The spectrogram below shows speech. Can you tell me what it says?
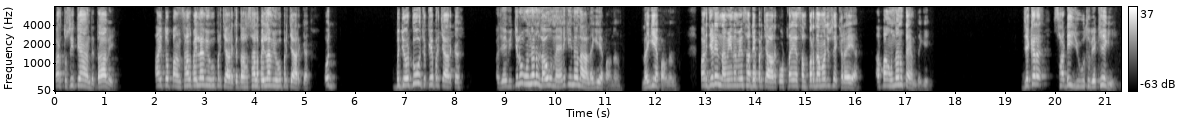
ਪਰ ਤੁਸੀਂ ਧਿਆਨ ਦਿੱਤਾ ਹੋਵੇ, ਅੱਜ ਤੋਂ 5 ਸਾਲ ਪਹਿਲਾਂ ਵੀ ਉਹ ਪ੍ਰਚਾਰਕ 10 ਸਾਲ ਪਹਿਲਾਂ ਵੀ ਉਹ ਪ੍ਰਚਾਰਕ, ਉਹ ਬਜ਼ੁਰਗ ਹੋ ਚੁੱਕੇ ਪ੍ਰਚਾਰਕ। ਅਜੇ ਵੀ, ਚਲੋ ਉਹਨਾਂ ਨੂੰ ਲਾਓ, ਮੈਂ ਨਹੀਂ ਕਹਿੰਦਾ ਨਾਲ ਲੱਗੀ ਆਪਾਂ ਉਹਨਾਂ ਨੂੰ। ਲਾਈਏ ਆਪਾਂ ਉਹਨਾਂ ਨੂੰ। ਪਰ ਜਿਹੜੇ ਨਵੇਂ-ਨਵੇਂ ਸਾਡੇ ਪ੍ਰਚਾਰਕ ਉੱਠ ਰਹੇ ਆ, ਸੰਪਰਦਾਵਾਂ 'ਚ ਸਿੱਖ ਰਹੇ ਆ, ਆਪਾਂ ਉਹਨਾਂ ਨੂੰ ਟਾਈਮ ਦੇਈਏ। ਜੇਕਰ ਸਾਡੀ ਯੂਥ ਵੇਖੇਗੀ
